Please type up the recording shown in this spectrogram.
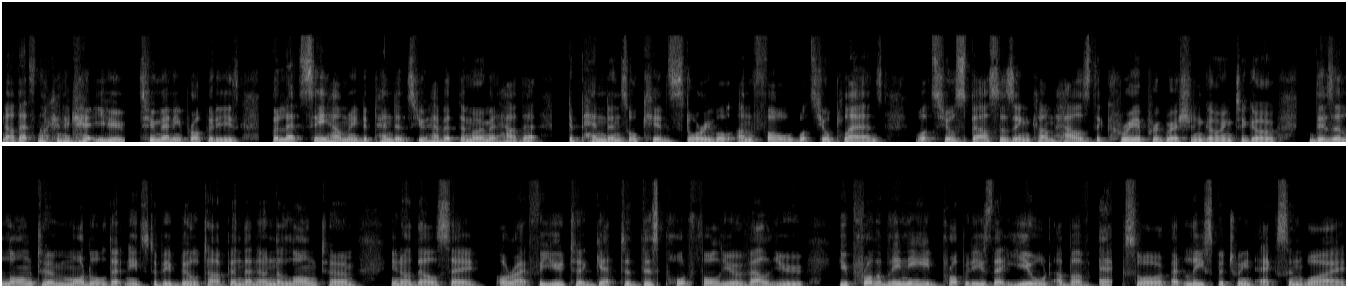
Now, that's not going to get you too many properties, but let's see how many dependents you have at the moment, how that dependence or kids story will unfold. What's your plans? What's your spouse's income? How's the career progression going to go? There's a long term model that needs to be built up. And then in the long term, you know, they'll say, all right, for you to get to this portfolio value, you probably need properties that yield above X or at least between X and Y.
